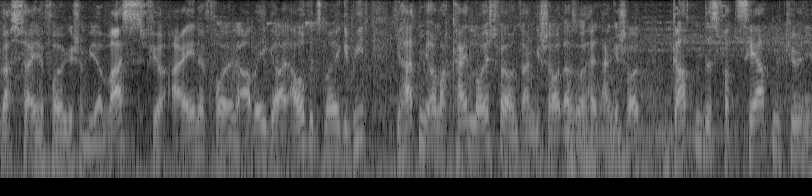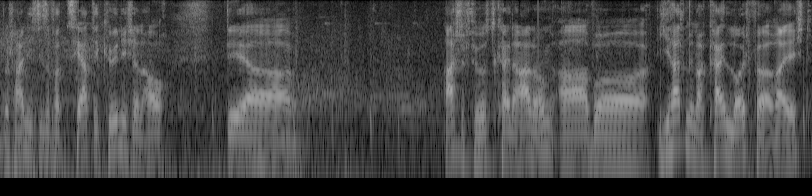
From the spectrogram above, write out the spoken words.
Was für eine Folge schon wieder. Was für eine Folge. Aber egal. Auf ins neue Gebiet. Hier hatten wir auch noch kein Leuchtfeuer uns angeschaut. Also halt angeschaut. Garten des verzerrten Königs. Wahrscheinlich ist dieser verzerrte König dann auch der Aschefürst. Keine Ahnung. Aber hier hatten wir noch kein Leuchtfeuer erreicht.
